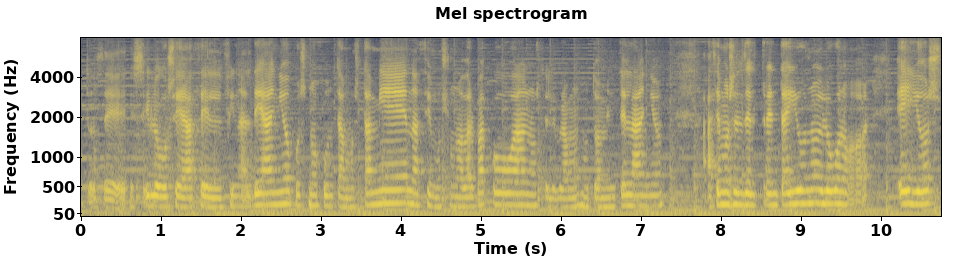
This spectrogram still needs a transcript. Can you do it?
Entonces, y luego se hace el final de año, pues nos juntamos también, hacemos una barbacoa, nos celebramos mutuamente el año, hacemos el del 31 y luego ellos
